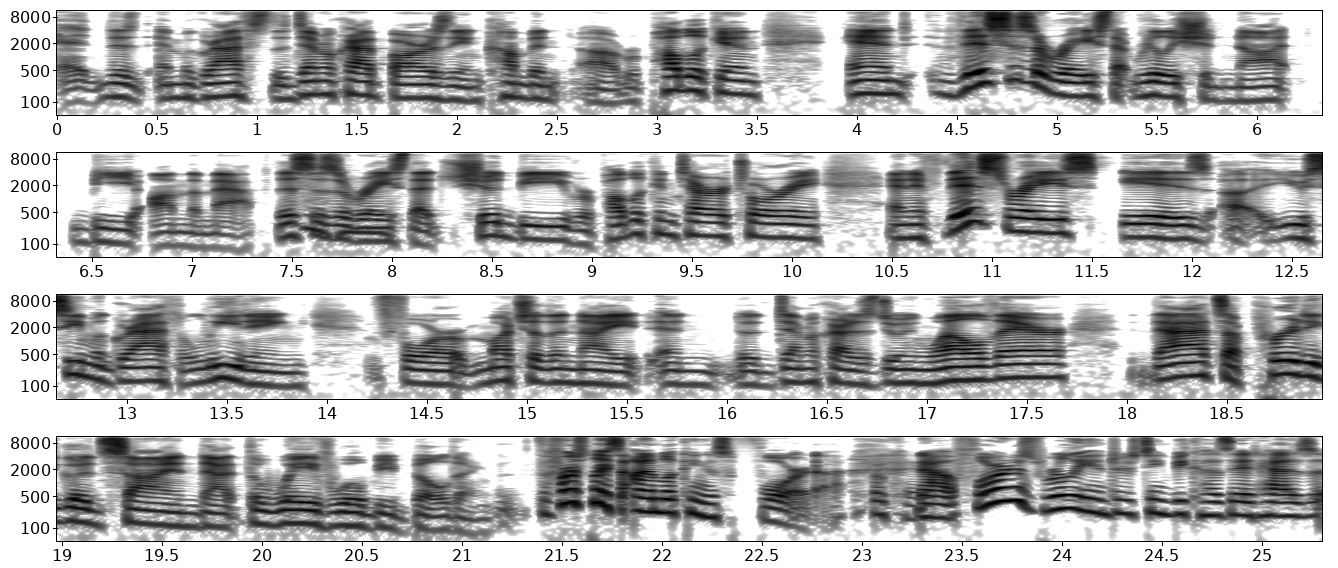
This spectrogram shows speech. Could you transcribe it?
and, the, and, McGrath's the Democrat, Barr is the incumbent uh, Republican, and this is a race that really should not be on the map. This is a race that should be Republican territory. And if this race is, uh, you see McGrath leading for much of the night and the Democrat is doing well there, that's a pretty good sign that the wave will be building. The first place I'm looking is Florida. Okay. Now, Florida is really interesting because it has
